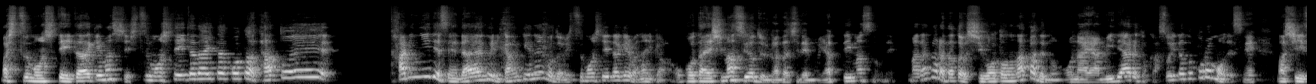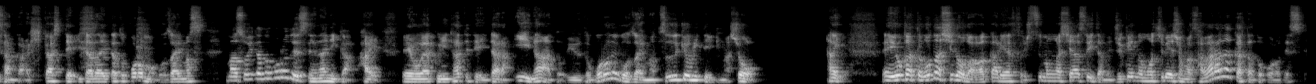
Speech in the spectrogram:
まあ、質問していただけますし、質問していただいたことは、たとえ仮にですね、大学に関係ないことに質問していただければ何かお答えしますよという形でもやっていますので、まあだから例えば仕事の中でのお悩みであるとか、そういったところもですね、まあ C さんから聞かせていただいたところもございます。まあそういったところですね、何か、はい、えお役に立てていたらいいなというところでございます。続きを見ていきましょう。はい。え良かったことは指導が分かりやすく、質問がしやすいため、受験のモチベーションが下がらなかったところです。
